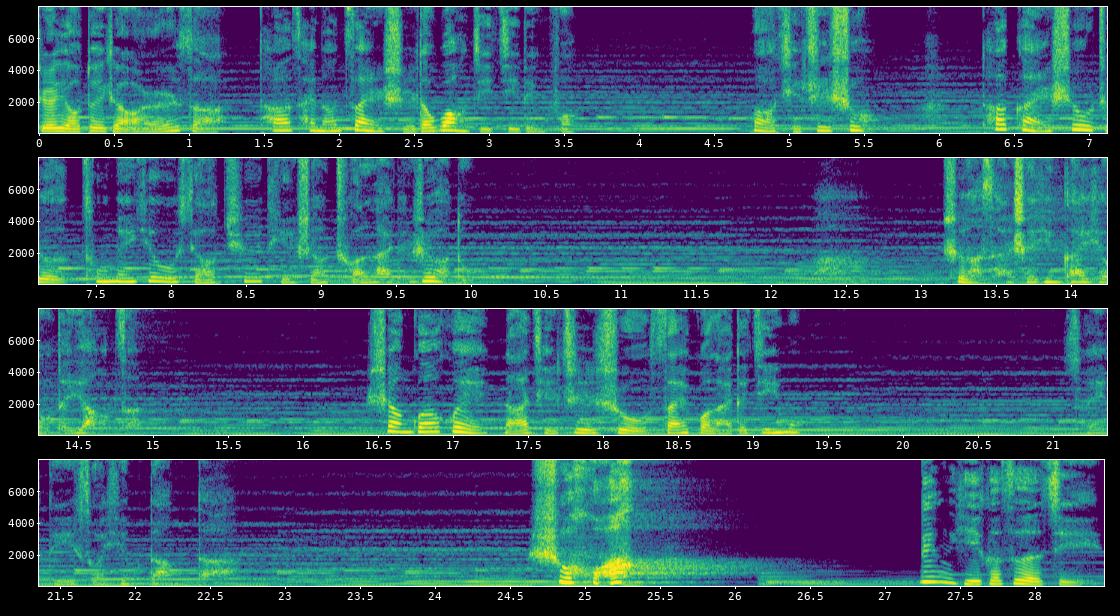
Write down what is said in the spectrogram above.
只有对着儿子，他才能暂时的忘记季凌风。抱起智树，他感受着从那幼小躯体上传来的热度，这才是应该有的样子。上官慧拿起智树塞过来的积木，最理所应当的说谎，另一个自己。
